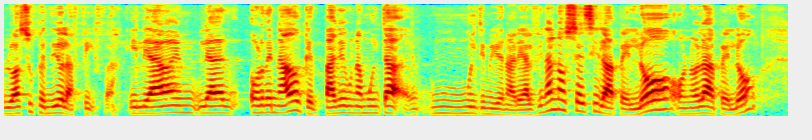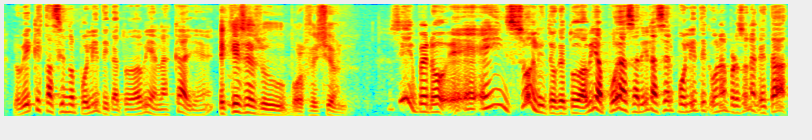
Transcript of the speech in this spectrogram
lo ha suspendido la FIFA y le ha, le ha, ordenado que pague una multa multimillonaria. Al final no sé si la apeló o no la apeló, lo vi que está haciendo política todavía en las calles. ¿eh? Es que esa es su profesión. Sí, pero e, es, insólito que todavía pueda salir a hacer política una persona que está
